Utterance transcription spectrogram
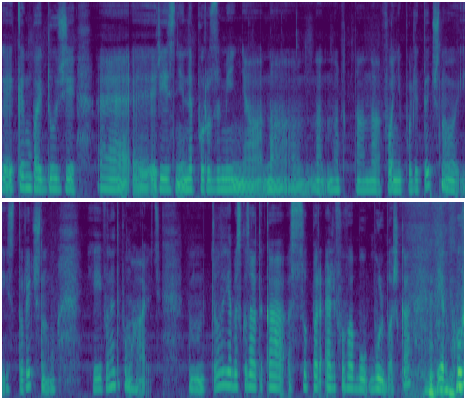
яким байдужі е, е, різні непорозуміння на, на, на, на, фоні політичному і історичному. І вони допомагають. То я би сказала, така суперельфова бу- бульбашка, яку,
